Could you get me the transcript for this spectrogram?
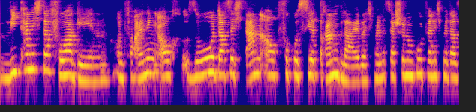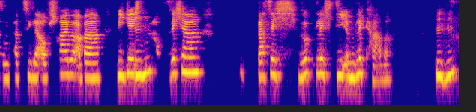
Wie kann ich da vorgehen? Und vor allen Dingen auch so, dass ich dann auch fokussiert dranbleibe. Ich meine, es ist ja schön und gut, wenn ich mir da so ein paar Ziele aufschreibe, aber wie gehe ich mhm. auch sicher, dass ich wirklich die im Blick habe. Mhm.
